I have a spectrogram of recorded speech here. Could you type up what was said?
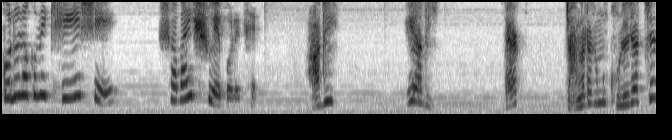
কোনো রকমে খেয়ে এসে সবাই শুয়ে পড়েছে। আদি? এ আদি দেখ জানলাটা কেমন খুলে যাচ্ছে।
